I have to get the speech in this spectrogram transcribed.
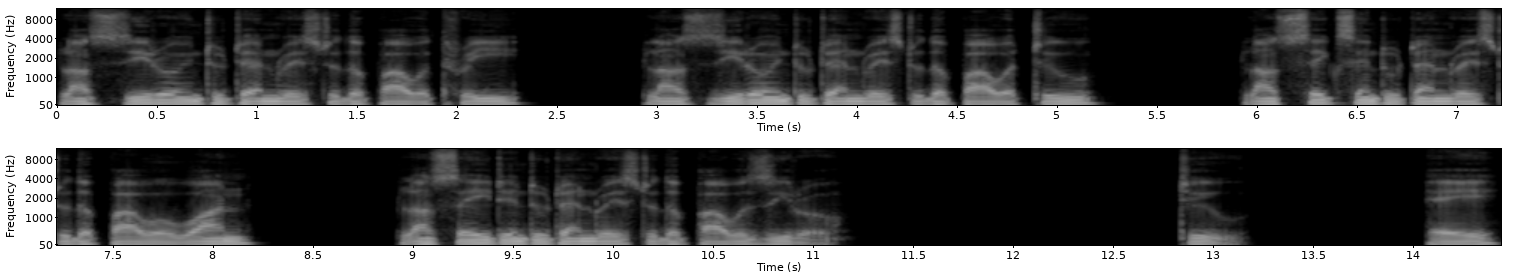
plus 0 into 10 raised to the power 3 plus 0 into 10 raised to the power 2 plus 6 into 10 raised to the power 1 plus 8 into 10 raised to the power 0. 2. A.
